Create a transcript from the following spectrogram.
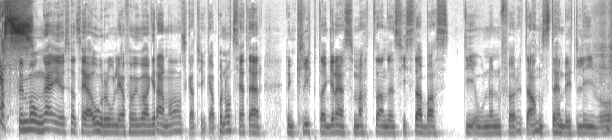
Yes! För många är ju så att säga oroliga för vad grannarna ska tycka. På något sätt är den klippta gräsmattan den sista bastionen för ett anständigt liv och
